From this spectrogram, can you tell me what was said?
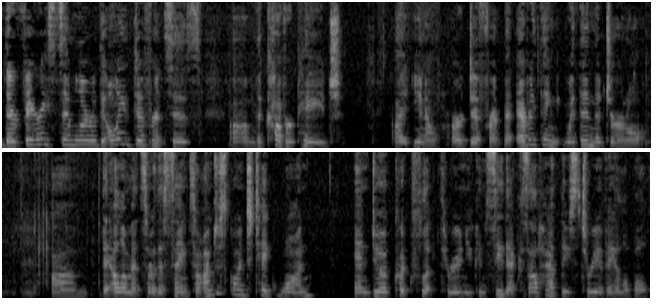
they're very similar. The only difference is um, the cover page uh, you know, are different, but everything within the journal, um, the elements are the same. So I'm just going to take one and do a quick flip through, and you can see that because I'll have these three available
